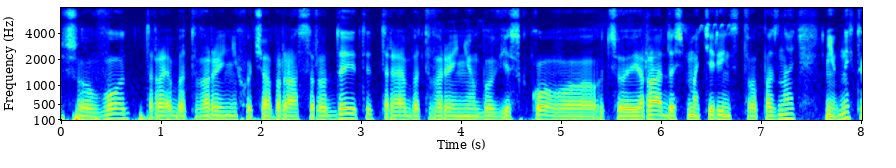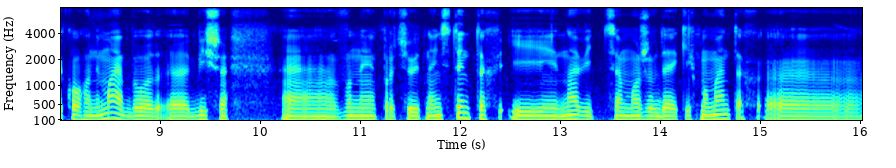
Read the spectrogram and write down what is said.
що от треба тварині хоча б раз родити, треба тварині обов'язково цю радость материнства познати. Ні, в них такого немає, бо е, більше вони працюють на інстинктах, і навіть це може в деяких моментах е,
